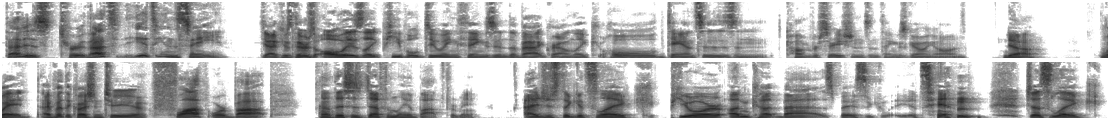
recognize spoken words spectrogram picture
That is true. That's it's insane. Yeah, because there's always like people doing things in the background, like whole dances and conversations and things going on. Yeah. Wade, I put the question to you: flop or bop? Uh, this is definitely a bop for me. I just think it's like pure uncut Baz, basically. It's him just like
